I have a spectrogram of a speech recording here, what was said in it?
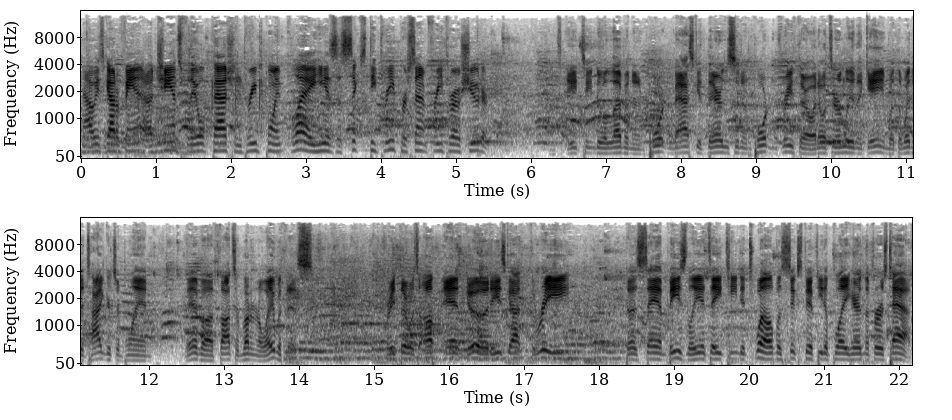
Now he's got a, fan, a chance for the old-fashioned three-point play. He is a 63% free throw shooter. It's 18 to 11, an important basket there. This is an important free throw. I know it's early in the game, but the way the Tigers are playing, they have uh, thoughts of running away with this. Free throw is up and good. He's got three. Does Sam Beasley? It's 18 to 12 with 6:50 to play here in the first half.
